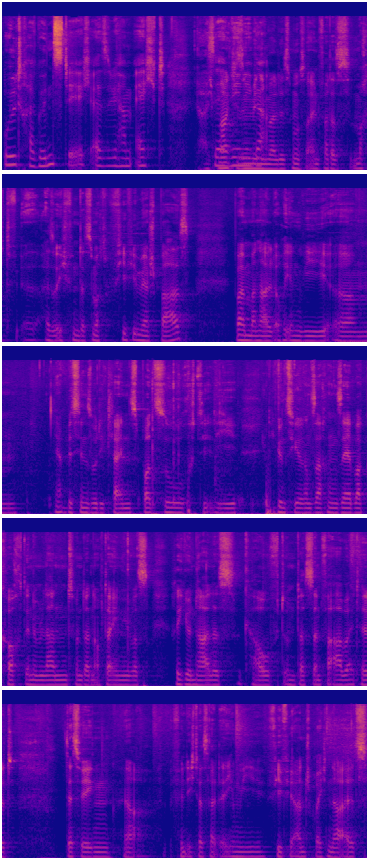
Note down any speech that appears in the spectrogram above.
ultra günstig. Also wir haben echt. Ja, ich mag diesen Minimalismus einfach. Das macht, also ich finde, das macht viel, viel mehr Spaß, weil man halt auch irgendwie. Ähm ja, ein bisschen so die kleinen Spots sucht, die, die, die, günstigeren Sachen selber kocht in einem Land und dann auch da irgendwie was Regionales kauft und das dann verarbeitet. Deswegen, ja, finde ich das halt irgendwie viel, viel ansprechender als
